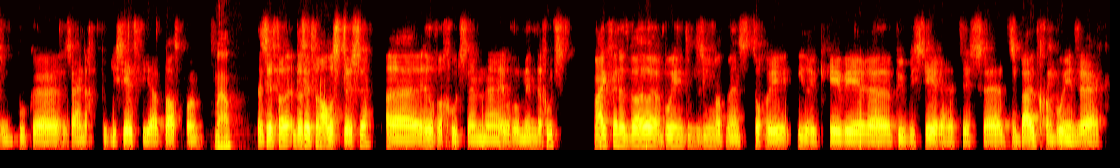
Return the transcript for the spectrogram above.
30.000 boeken zijn er gepubliceerd via het platform. Wauw. Er zit van, er zit van alles tussen. Eh, heel veel goeds en eh, heel veel minder goeds. Maar ik vind het wel heel erg boeiend om te zien wat mensen toch weer iedere keer weer eh, publiceren. Het is, eh, het is buitengewoon boeiend werk.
